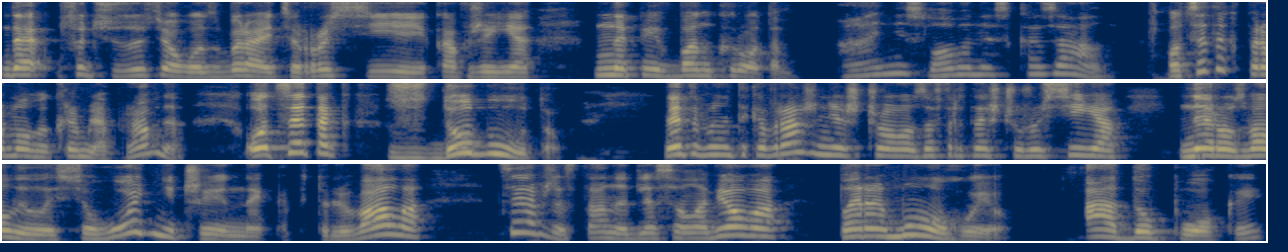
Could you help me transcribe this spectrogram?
де суть з усього збирається Росія, яка вже є напівбанкротом. Ані слова не сказали. Оце так перемога Кремля, правда? Оце так здобуток. Знаєте, в мене таке враження, що завтра те, що Росія не розвалилась сьогодні чи не капітулювала, це вже стане для Соловйова перемогою. А допоки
